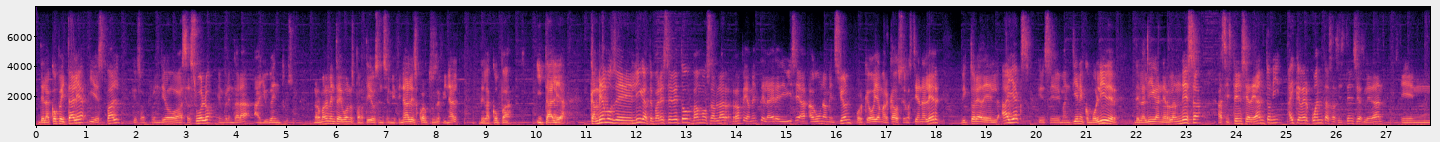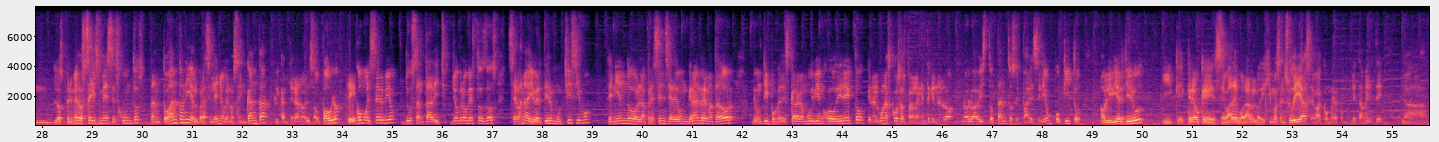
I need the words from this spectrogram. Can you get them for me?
de la Copa Italia y Spal, que sorprendió a Sassuolo, enfrentará a Juventus. Normalmente hay buenos partidos en semifinales, cuartos de final de la Copa Italia. Cambiamos de liga, ¿te parece, Beto? Vamos a hablar rápidamente de la Eredivisie. Hago una mención porque hoy ha marcado Sebastián Aller, victoria del Ajax, que se mantiene como líder de la liga neerlandesa, asistencia de Anthony. Hay que ver cuántas asistencias le dan en los primeros seis meses juntos, tanto Anthony, el brasileño que nos encanta, el canterano del Sao Paulo, como el serbio Dusan Tadic. Yo creo que estos dos se van a divertir muchísimo teniendo la presencia de un gran rematador, de un tipo que descarga muy bien juego directo, que en algunas cosas para la gente que no lo, no lo ha visto tanto se parecería un poquito a Olivier Giroud y que creo que se va a devorar, lo dijimos en su día, se va a comer completamente la,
